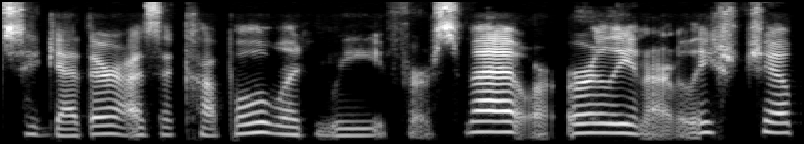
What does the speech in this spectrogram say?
together as a couple when we first met or early in our relationship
